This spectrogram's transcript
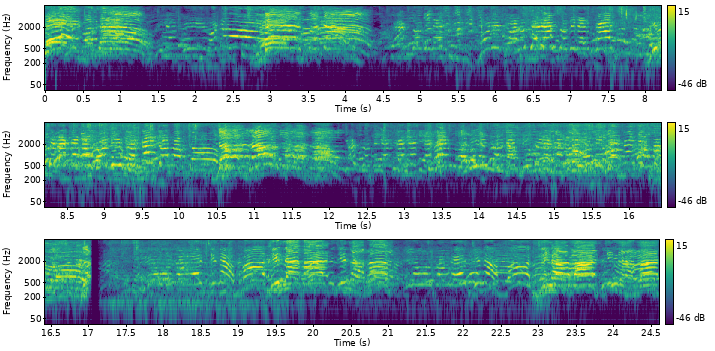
দেশ বাঁচাও দেশ বাঁচাও গরিব মানুষের একশো দিনের কাজ দিচ্ছে না কেন মোদী সরকার জবাব দাও জবাব দাও জবাব দাও একশো দিনের কাজের টাকা মোদী সরকার দিচ্ছে না কেন মোদী সরকার জবাব দাও তৃণমূল কংগ্রেস জিন্দাবাদ জিন্দাবাদ জিন্দাবাদ তৃণমূল কংগ্রেস জিন্দাবাদ জিন্দাবাদ।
